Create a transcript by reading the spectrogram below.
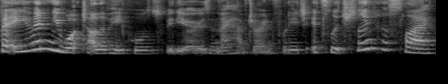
But even you watch other people's videos and they have drone footage, it's literally just like,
